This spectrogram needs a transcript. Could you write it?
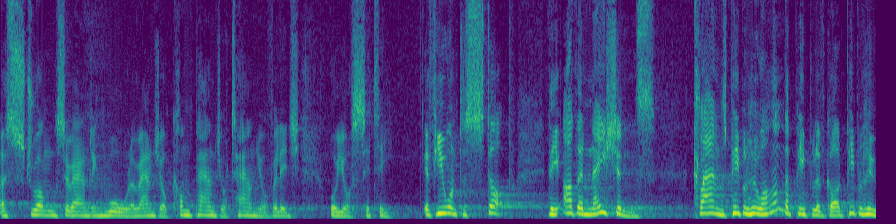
a strong surrounding wall around your compound, your town, your village, or your city. If you want to stop the other nations, clans, people who aren't the people of God, people who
